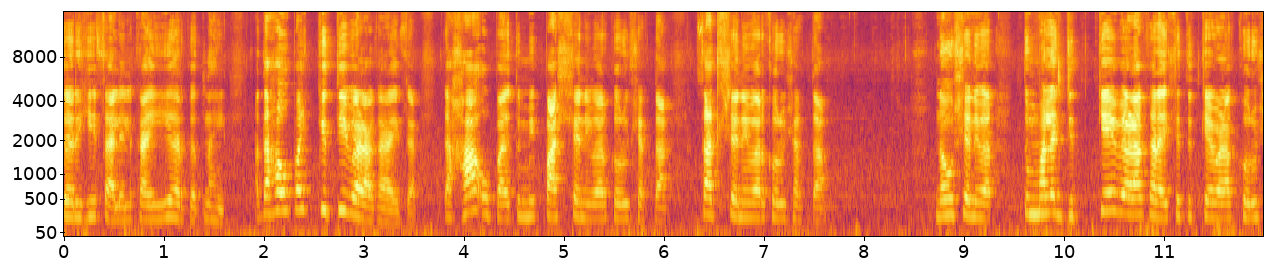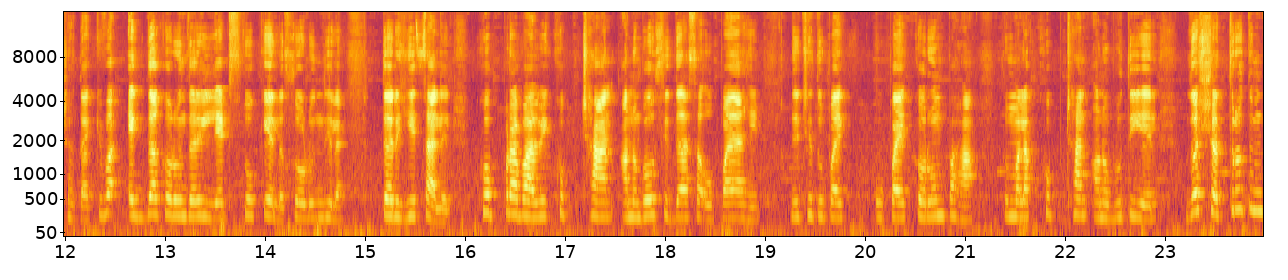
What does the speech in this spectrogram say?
तरीही चालेल काहीही हरकत नाही. आता हा उपाय किती वेळा करायचा? तर हा उपाय तुम्ही पाच शनिवार करू शकता सात शनिवार करू शकता नऊ शनिवार. तुम्हाला जितके वेळा करायचे तितक्या वेळा करू शकता. किंवा एकदा करून जरी लेट सो केलं सोडून दिलं तरीही चालेल. खूप प्रभावी खूप छान अनुभवसिद्ध असा उपाय आहे. निश्चित उपाय उपाय करून पहा. तुम्हाला खूप छान अनुभूती येईल. जो शत्रू तुम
